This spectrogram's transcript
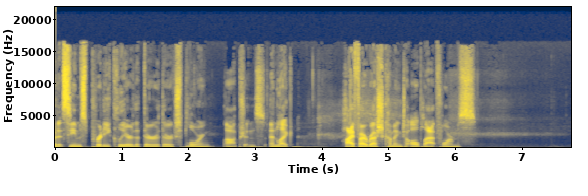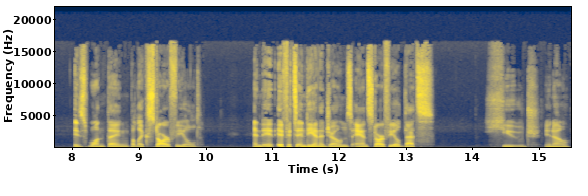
but it seems pretty clear that they're they're exploring options. And like Hi-Fi Rush coming to all platforms is one thing, but like Starfield and it, if it's Indiana Jones and Starfield, that's huge, you know.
